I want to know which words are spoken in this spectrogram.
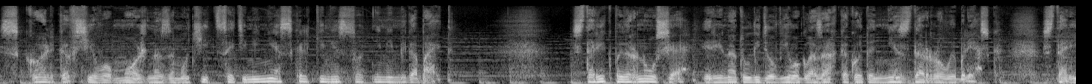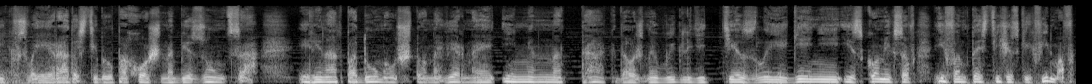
сколько всего можно замутить с этими несколькими сотнями мегабайт. Старик повернулся, и Ренат увидел в его глазах какой-то нездоровый блеск. Старик в своей радости был похож на безумца, и Ренат подумал, что, наверное, именно так должны выглядеть те злые гении из комиксов и фантастических фильмов,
